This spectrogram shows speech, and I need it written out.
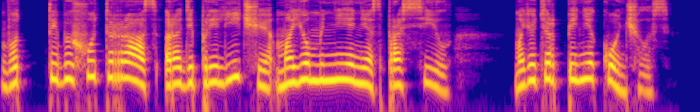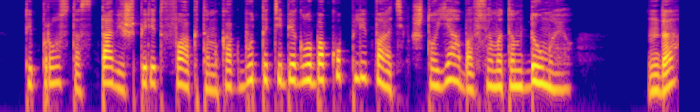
Вот ты бы хоть раз ради приличия мое мнение спросил. Мое терпение кончилось. Ты просто ставишь перед фактом, как будто тебе глубоко плевать, что я обо всем этом думаю. Да,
